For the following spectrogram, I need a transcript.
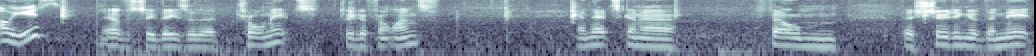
Oh, yes. Obviously, these are the trawl nets, two different ones. And that's going to film the shooting of the net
